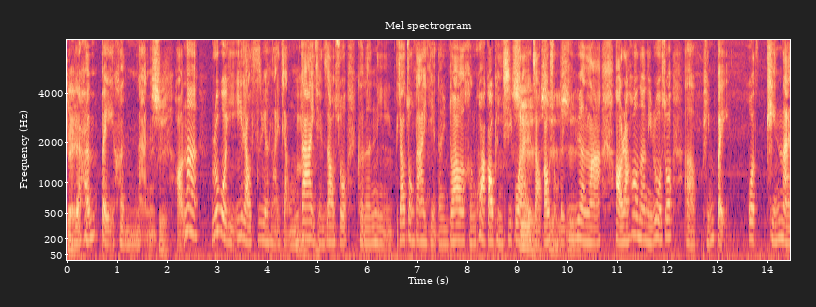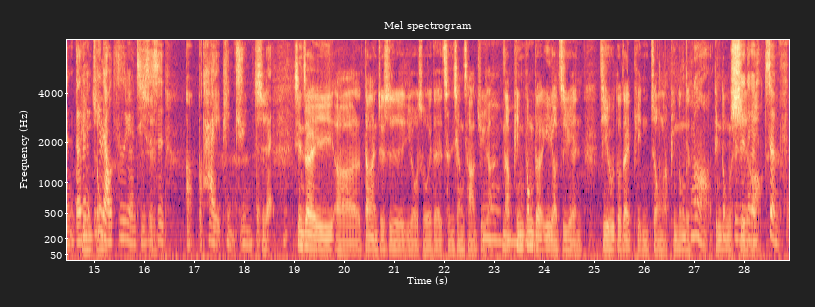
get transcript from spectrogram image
对，对，很北很南是好。那如果以医疗资源来讲，我们大家以前知道说，可能你比较重大一点的，你都要横跨高平溪过来找高雄的医院啦。好，然后呢，你如果说呃平北或平南的那个医疗资源，其实是呃不太平均，对不对？现在呃，当然就是有所谓的城乡差距啊。嗯、那屏东的医疗资源几乎都在屏中啊，屏东的哦屏东市哈、哦，政府。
